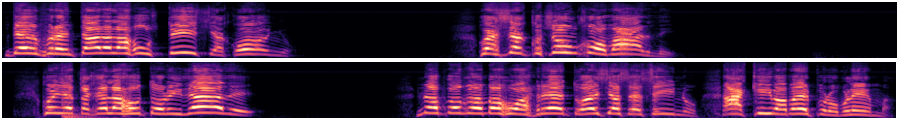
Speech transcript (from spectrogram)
de enfrentar a la justicia, coño. Pues es un cobarde y hasta que las autoridades no pongan bajo arresto a ese asesino, aquí va a haber problema.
